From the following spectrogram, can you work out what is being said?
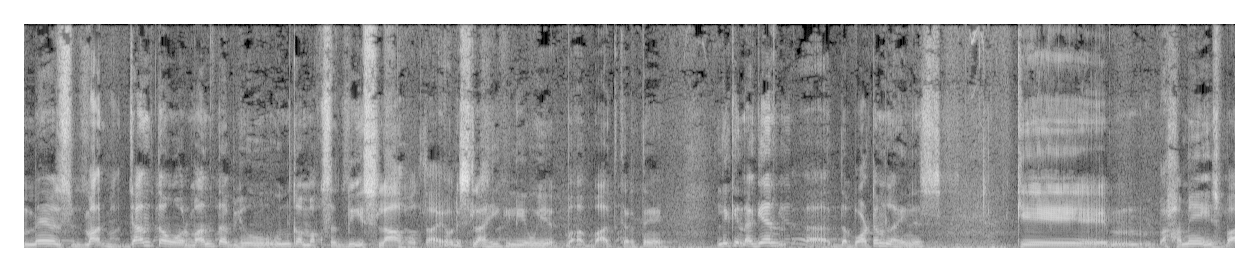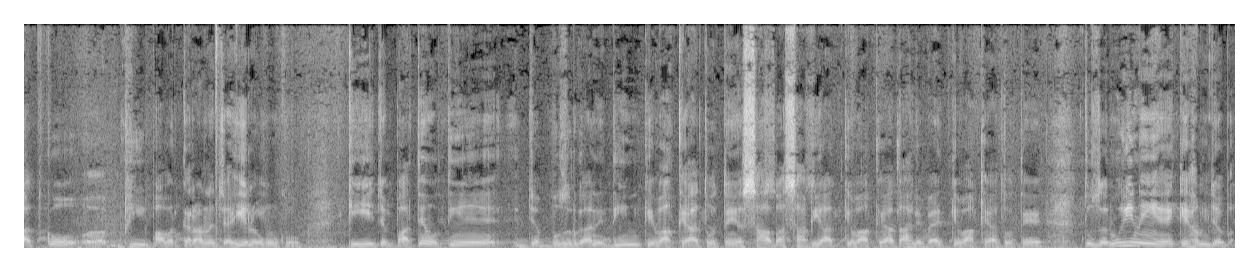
मैं जानता हूँ और मानता भी हूँ, उनका मकसद भी इसलाह होता है, और इसलाही के लिए वो ये बात करते हैं। लेकिन again the bottom line is कि हमें इस बात को भी बावर कराना चाहिए लोगों को कि ये जब बातें होती हैं, जब बुज़ुर्गान दीन के वाक़ात होते हैं, सहाबा साहबियात के वाक़ात अहल बैत के वाक़ात होते हैं तो ज़रूरी नहीं है कि हम जब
